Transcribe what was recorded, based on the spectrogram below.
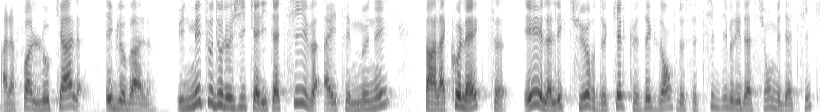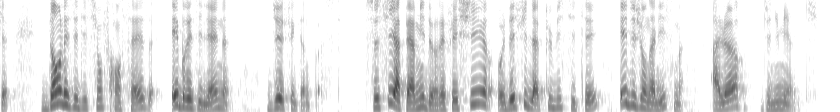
à la fois locale et globale Une méthodologie qualitative a été menée par la collecte et la lecture de quelques exemples de ce type d'hybridation médiatique dans les éditions françaises et brésiliennes du Huffington Post. Ceci a permis de réfléchir aux défis de la publicité et du journalisme à l'heure du numérique.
